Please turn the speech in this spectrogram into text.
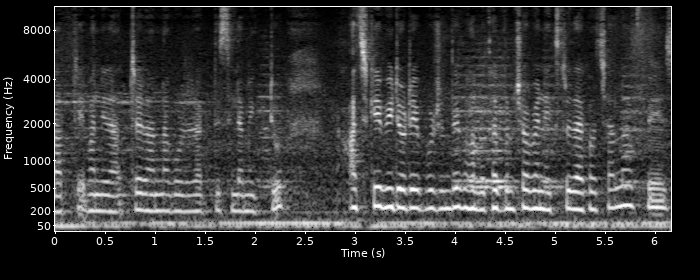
রাত্রে মানে রাত্রে রান্না করে রাখতেছিলাম একটু। আজকের ভিডিওটা এ পর্যন্তই। ভালো থাকবেন সবাই। নেক্সটে দেখা হচ্ছে। আল্লাহ হাফেজ।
